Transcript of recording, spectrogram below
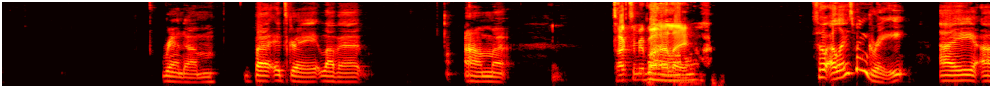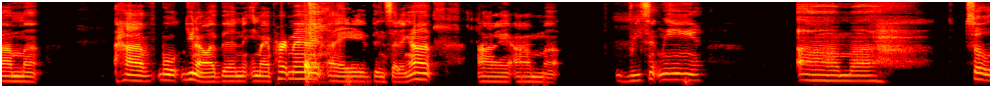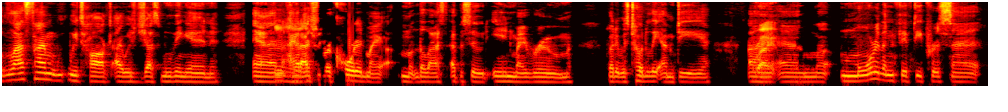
Random, but it's great. Love it. Um, talk to me about well, LA. So LA's been great. I um have well, you know, I've been in my apartment. I've been setting up. I um recently um uh, so last time we talked, I was just moving in, and mm-hmm. I had mm-hmm. actually recorded my the last episode in my room, but it was totally empty. Right. I am more than 50%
